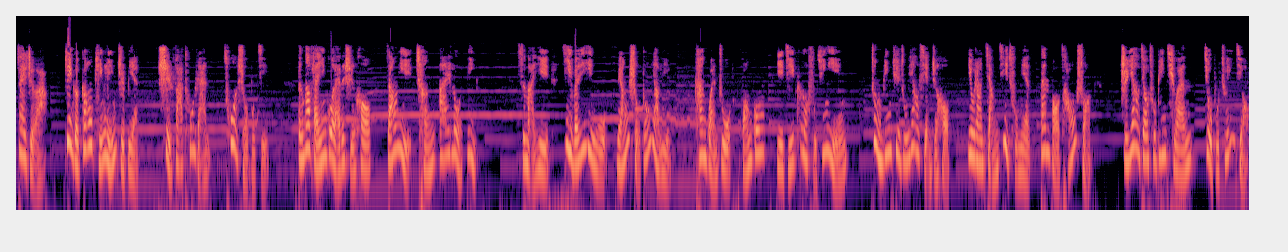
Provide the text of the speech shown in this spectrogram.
再者啊，这个高平陵之变事发突然，措手不及。等到反应过来的时候，早已尘埃落定。司马懿一文一武两手都要硬，看管住皇宫以及各府军营，重兵聚住要险之后，又让蒋济出面担保曹爽，只要交出兵权，就不追究，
